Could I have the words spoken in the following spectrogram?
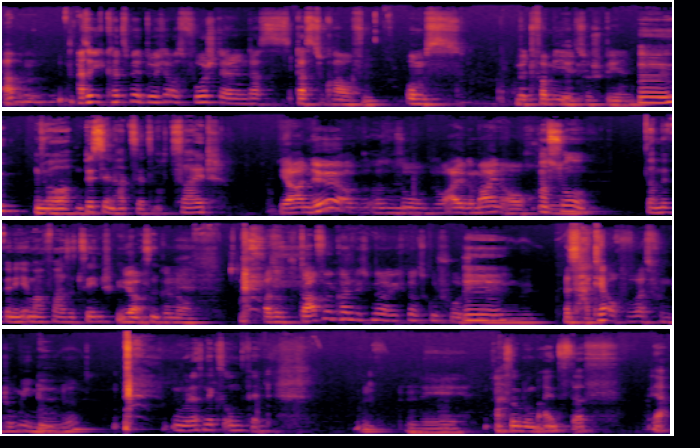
Ja. Also ich könnte es mir durchaus vorstellen, das, das zu kaufen, um es mit Familie zu spielen. Mhm. Ja, ein bisschen hat es jetzt noch Zeit. Ja, nö, also so, so allgemein auch. Ach so, damit wir nicht immer Phase 10 spielen ja, müssen. Ja, genau. Also dafür könnte ich es mir eigentlich ganz gut vorstellen. Mhm. Es hat ja auch was von Domino, ne? Nur, dass nichts umfällt. Nee. Achso, du meinst das, ja,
